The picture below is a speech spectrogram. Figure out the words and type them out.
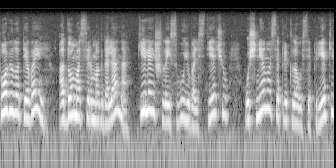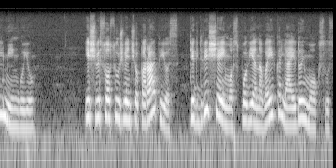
Povilo tėvai, Adomas ir Magdalena, kilę iš laisvųjų valstiečių, Ušnėnuose priklausė prie kilmingųjų. Iš visos užvenčio parapijos tik dvi šeimos po vieną vaiką leido į mokslus.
